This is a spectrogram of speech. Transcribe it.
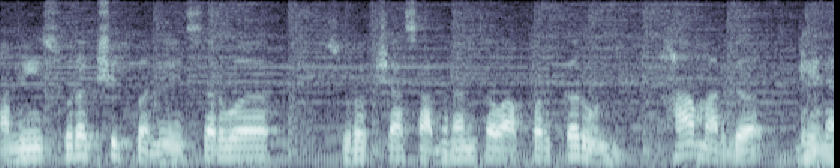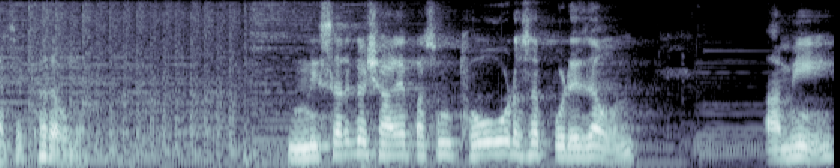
आम्ही सुरक्षितपणे सर्व सुरक्षा साधनांचा वापर करून हा मार्ग घेण्याचं ठरवलं. निसर्ग शाळेपासून थोडंसं पुढे जाऊन आम्ही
